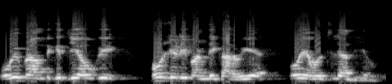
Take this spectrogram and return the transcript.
ਉਹ ਵੀ ਬਰਾਮਦ ਕੀਤੀ ਜਾਊਗੀ ਹੋਰ ਜਿਹੜੀ ਬਣਦੀ ਕਾਰਵਾਈ ਹੈ ਉਹ ਅਮਲ ਚ ਲਿਆਂਦੀ ਜਾਊਗੀ।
